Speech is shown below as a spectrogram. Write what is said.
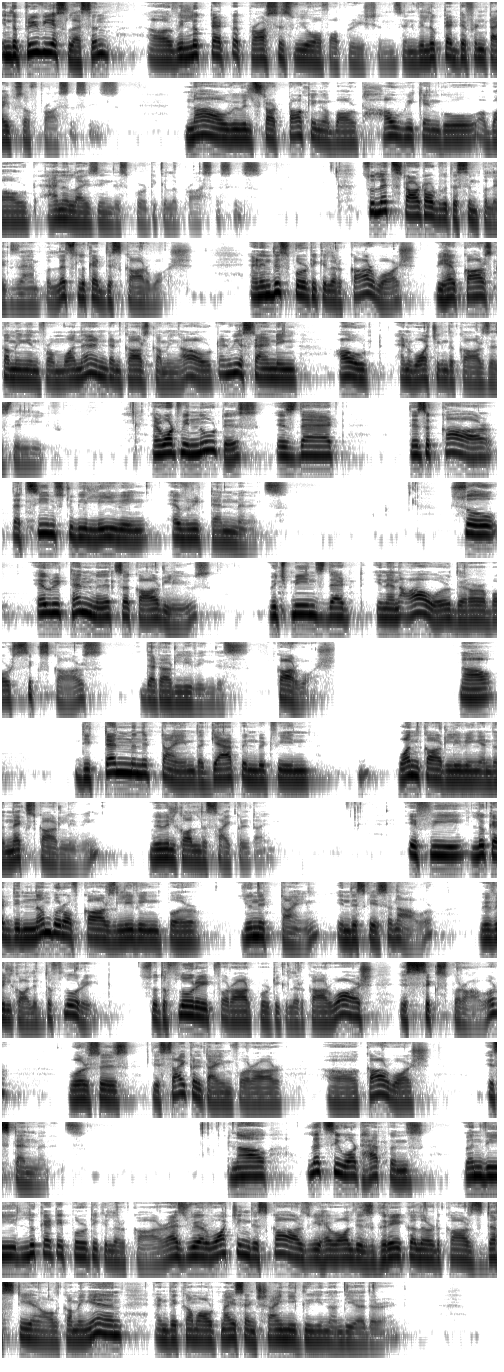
In the previous lesson, uh, we looked at a process view of operations and we looked at different types of processes. Now we will start talking about how we can go about analyzing these particular processes. So let's start out with a simple example. Let's look at this car wash. And in this particular car wash, we have cars coming in from one end and cars coming out, and we are standing out and watching the cars as they leave. And what we notice is that there's a car that seems to be leaving every 10 minutes. So every 10 minutes a car leaves, which means that in an hour there are about six cars that are leaving this car wash. Now, the 10 minute time, the gap in between one car leaving and the next car leaving, we will call the cycle time. If we look at the number of cars leaving per unit time, in this case an hour, we will call it the flow rate. So the flow rate for our particular car wash is 6 per hour versus the cycle time for our uh, car wash is 10 minutes. Now let's see what happens when we look at a particular car. As we are watching these cars, we have all these gray colored cars, dusty and all coming in, and they come out nice and shiny green on the other end.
